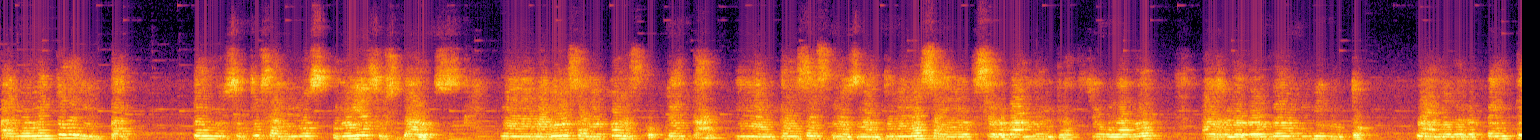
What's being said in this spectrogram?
Al momento del impacto, nosotros salimos muy asustados. Mi marido salió con escopeta y entonces nos mantuvimos ahí observando el platillo volador alrededor de un minuto cuando de repente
